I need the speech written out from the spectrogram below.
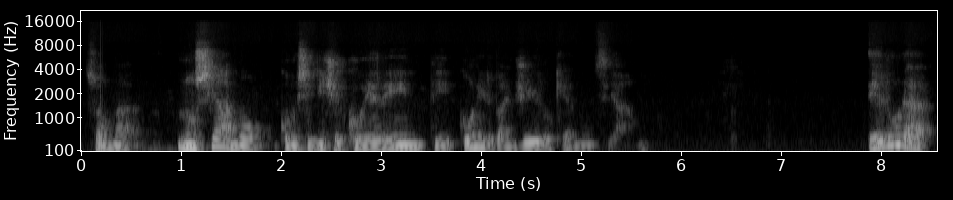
insomma, non siamo, come si dice, coerenti con il Vangelo che annunziamo. E allora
